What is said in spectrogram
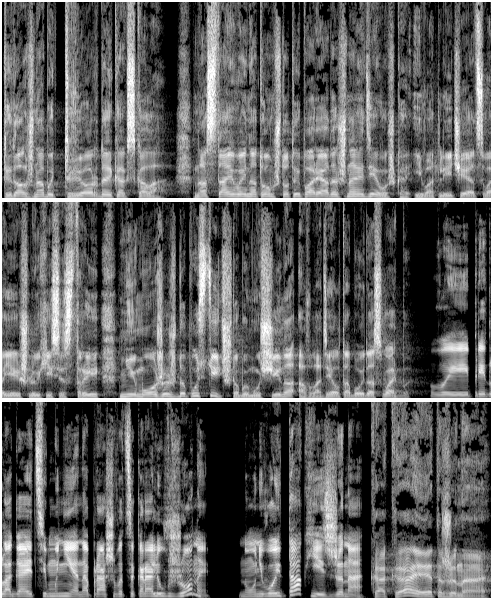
ты должна быть твердой, как скала. Настаивай на том, что ты порядочная девушка, и в отличие от своей шлюхи-сестры, не можешь допустить, чтобы мужчина овладел тобой до свадьбы. Вы предлагаете мне напрашиваться королю в жены? Но у него и так есть жена. Какая это жена,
